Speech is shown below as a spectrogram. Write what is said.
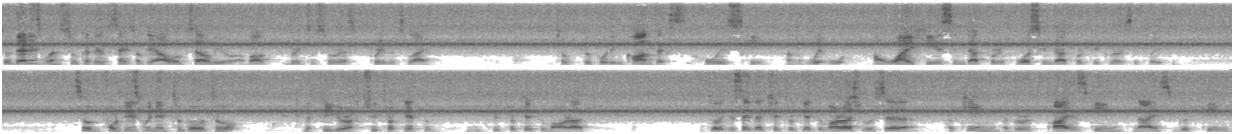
So then is when Sukadev says, okay, I will tell you about Vritrasura's previous life. So to put in context, who is he and, and why he is in that was in that particular situation. So for this, we need to go to the figure of Chitraketu, mm, Chitraketu Maharaj. So it is said that Chitraketu Maharaj was a, a king, a very pious king, nice, good king.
